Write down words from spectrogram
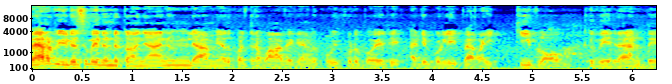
വേറെ വീഡിയോസ് വരുന്നുണ്ട് കേട്ടോ ഞാനും ലാമി അതുപോലെ തന്നെ വാവയൊക്കെ ഞങ്ങൾ കോഴിക്കോട് പോയൊരു അടിപൊളി വെറൈറ്റി വ്ളോഗ് വരാണ്ട്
